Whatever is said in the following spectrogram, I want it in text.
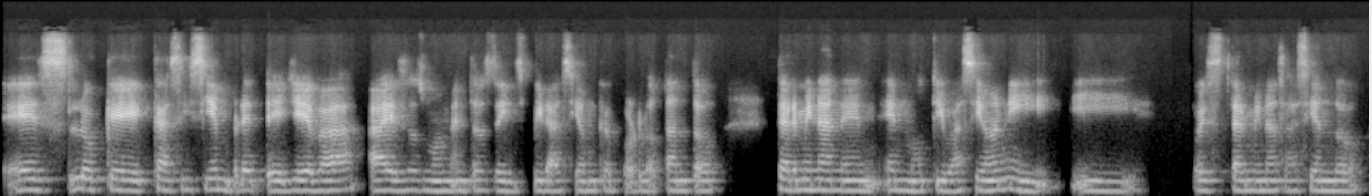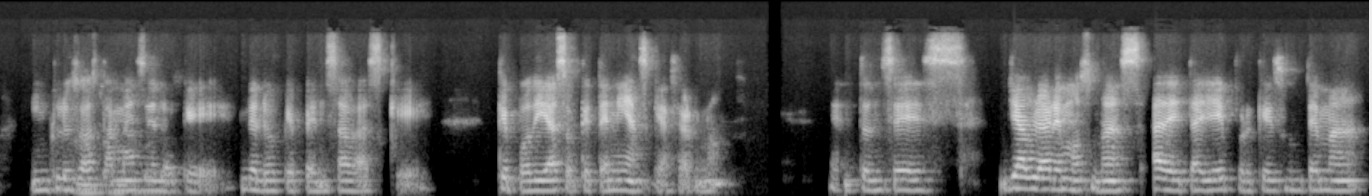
es lo que casi siempre te lleva a esos momentos de inspiración que por lo tanto terminan en, motivación y, y, pues terminas haciendo incluso hasta más de lo que, de lo que pensabas que, que podías o que tenías que hacer, ¿no? Entonces, ya hablaremos más a detalle porque es un tema,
